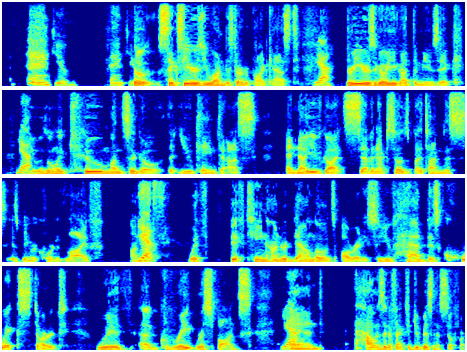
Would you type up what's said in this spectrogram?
Thank you. Thank you. So six years you wanted to start a podcast. Yeah. Three years ago you got the music. Yeah. It was only two months ago that you came to us and now you've got seven episodes by the time this is being recorded live. On yes. There, with 1,500 downloads already. So you've had this quick start with a great response. Yeah. And how has it affected your business so far?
